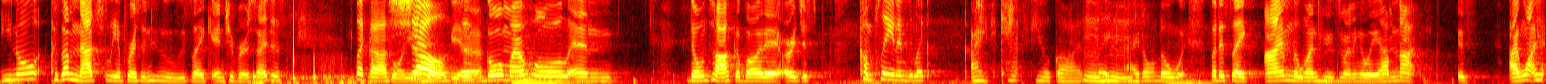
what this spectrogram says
you know, because I'm naturally a person who's like introvert, so I just like a Go shell, hole, yeah. just go in my hole and don't talk about it, or just complain and be like, I can't feel God, Mm-hmm. like I don't know what. But it's like I'm the one who's running away. I'm not. It's I want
